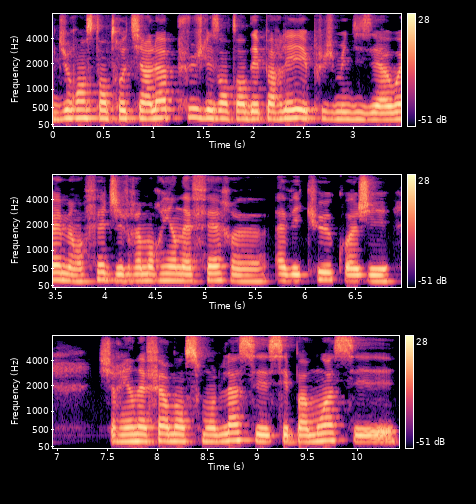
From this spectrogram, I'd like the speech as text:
durant cet entretien-là, plus je les entendais parler et plus je me disais ah ouais, mais en fait, j'ai vraiment rien à faire avec eux, quoi. J'ai rien à faire dans ce monde-là. C'est c'est pas moi. C'est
